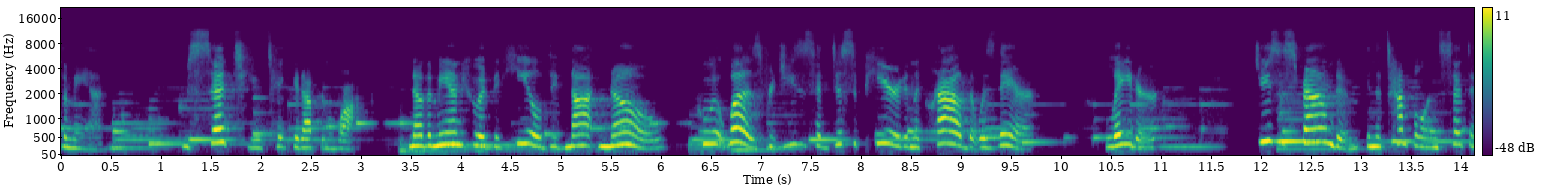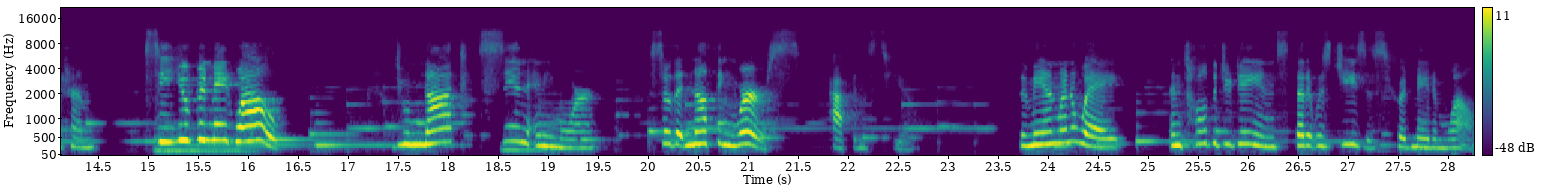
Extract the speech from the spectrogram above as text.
the man who said to you, Take it up and walk? Now the man who had been healed did not know who it was, for Jesus had disappeared in the crowd that was there. Later, Jesus found him in the temple and said to him, See, you've been made well. Do not sin anymore, so that nothing worse happens to you. The man went away and told the Judeans that it was Jesus who had made him well.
